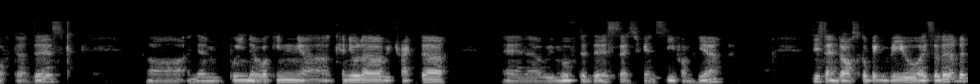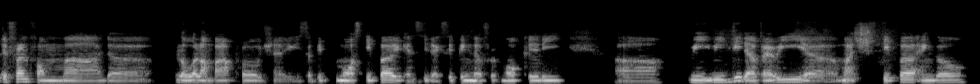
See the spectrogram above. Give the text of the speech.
of the disc uh, and then put in the working uh, cannula retractor and uh, remove the disc as you can see from here. This endoscopic view is a little bit different from uh, the lower lumbar approach. Uh, it's a bit more steeper. You can see the exiting nerve more clearly. Uh, we, we did a very uh, much steeper angle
